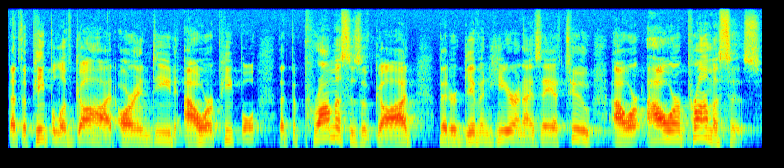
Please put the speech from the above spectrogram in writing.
That the people of God are indeed our people. That the promises of God that are given here in Isaiah 2 are our promises.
